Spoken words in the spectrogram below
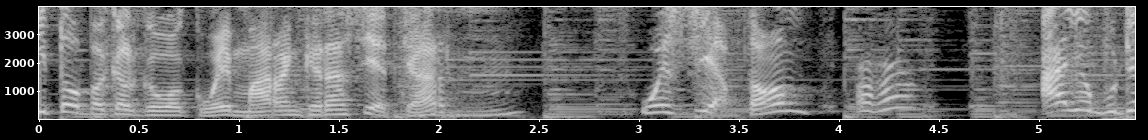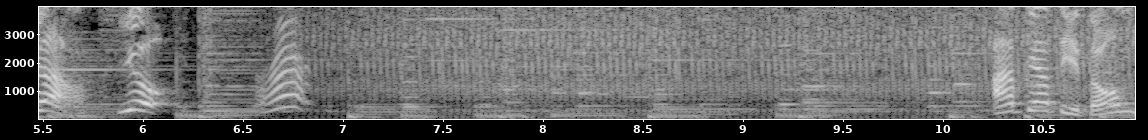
Kita bakal gawa kue marang garasi Edgar. Wes siap, Tom? Ayo budal, yuk. Hati-hati, Tom.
